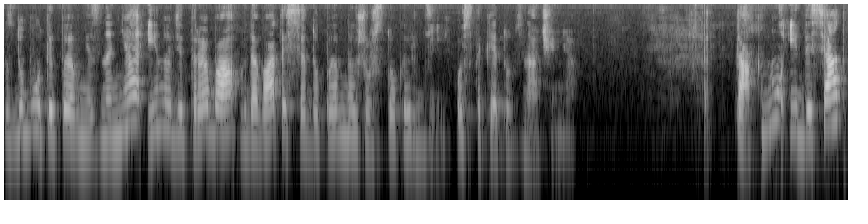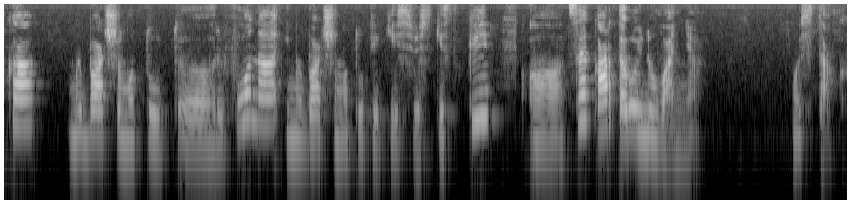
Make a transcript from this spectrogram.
здобути певні знання, іноді треба вдаватися до певних жорстоких дій. Ось таке тут значення. Так, ну і десятка. Ми бачимо тут е, грифона, і ми бачимо тут якісь ось кістки. Це карта руйнування. Ось так.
